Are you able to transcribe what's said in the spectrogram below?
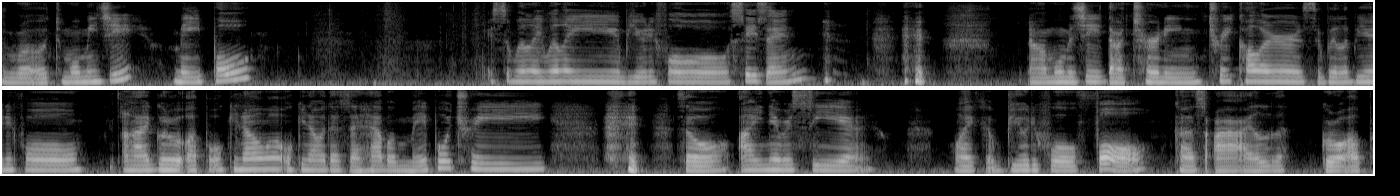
I wrote Momiji, Maple. It's a really, really beautiful season. uh, Momiji, the turning tree colors, really beautiful. I grew up Okinawa. Okinawa doesn't have a maple tree. so I never see like a beautiful fall because I grow up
